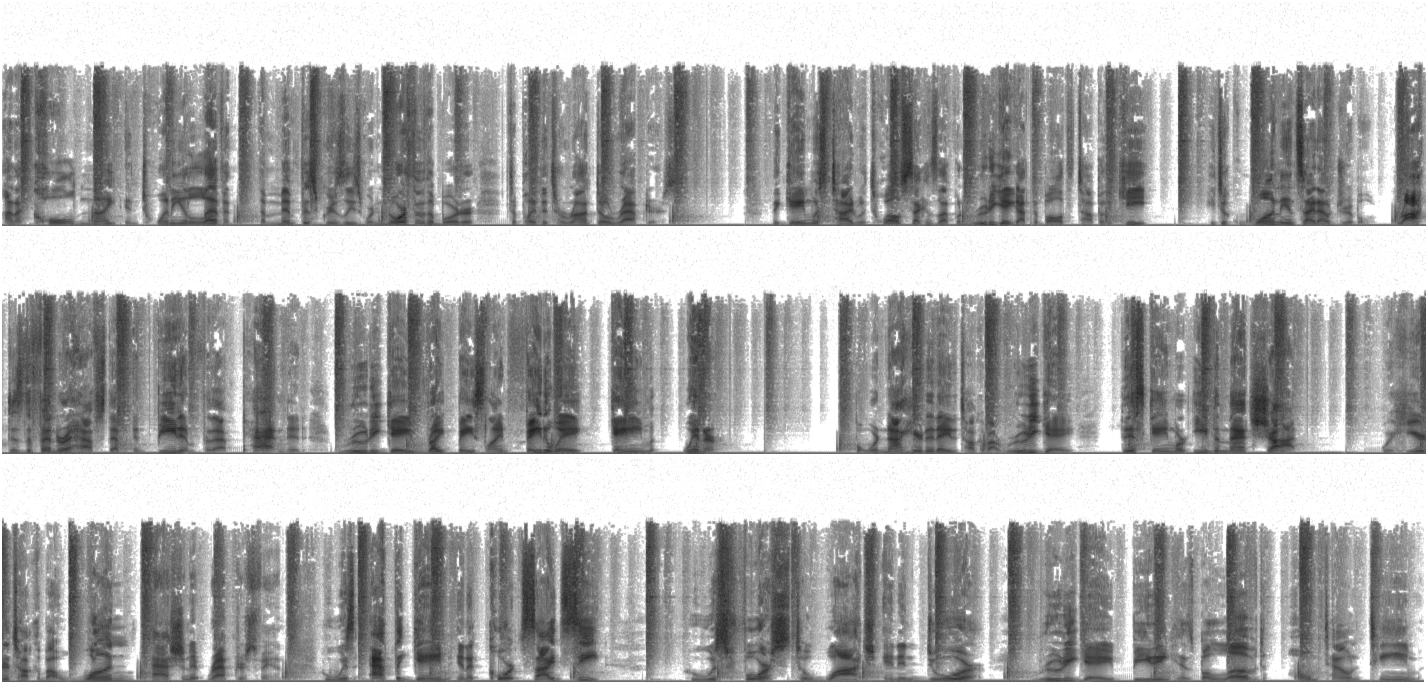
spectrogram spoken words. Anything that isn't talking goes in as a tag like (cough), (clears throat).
On a cold night in 2011, the Memphis Grizzlies were north of the border to play the Toronto Raptors. The game was tied with 12 seconds left when Rudy Gay got the ball at the top of the key. He took one inside out dribble, rocked his defender a half step, and beat him for that patented Rudy Gay right baseline fadeaway game winner. But we're not here today to talk about Rudy Gay, this game, or even that shot. We're here to talk about one passionate Raptors fan who was at the game in a courtside seat, who was forced to watch and endure Rudy Gay beating his beloved hometown team.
